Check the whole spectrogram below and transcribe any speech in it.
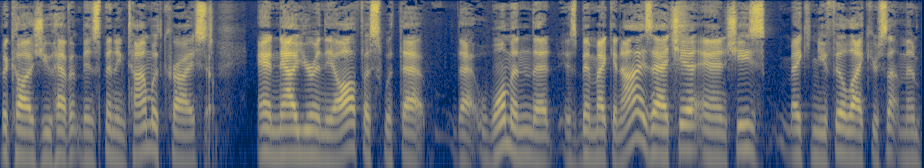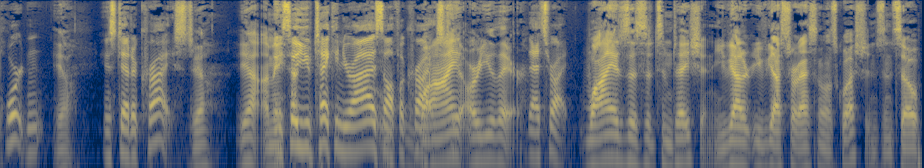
because you haven't been spending time with Christ and now you're in the office with that that woman that has been making eyes at you and she's making you feel like you're something important yeah, instead of Christ. yeah, yeah. I mean, And so you've taken your eyes off of Christ. why are you there? That's right. why is this a temptation? You've got to, you've got to start asking those questions, and so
